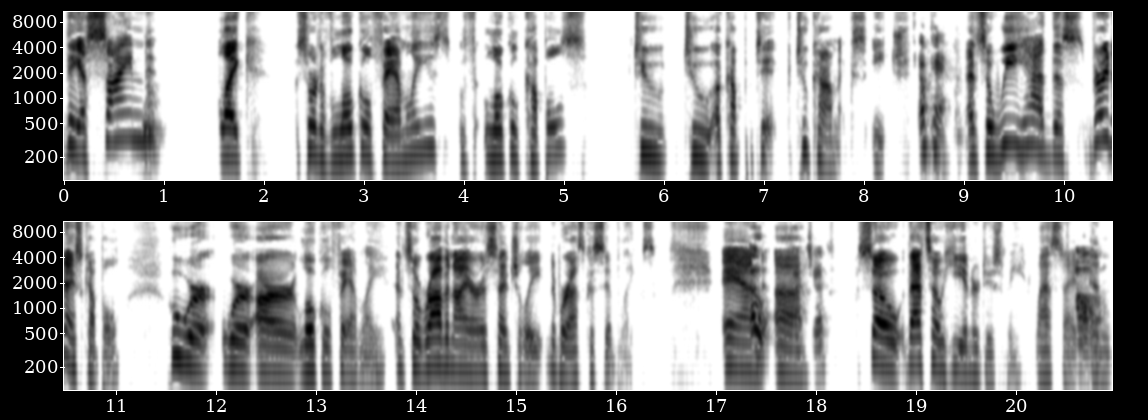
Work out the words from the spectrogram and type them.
they assigned like sort of local families, local couples to to a couple to two comics each. Okay. And so we had this very nice couple who were were our local family. And so Rob and I are essentially Nebraska siblings. And oh, uh gotcha. so that's how he introduced me last night. Oh, And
